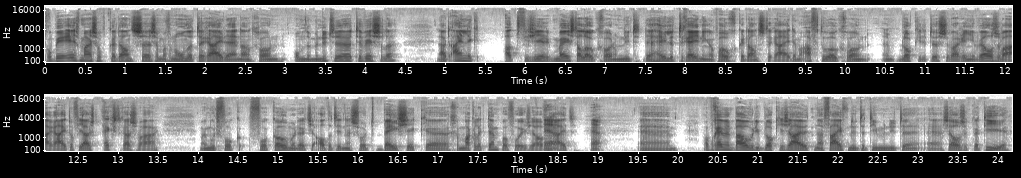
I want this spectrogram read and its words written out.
Probeer eerst maar eens op cadans eh, zeg maar van 100 te rijden en dan gewoon om de minuut eh, te wisselen. En uiteindelijk adviseer ik meestal ook gewoon om niet de hele training op hoge cadans te rijden, maar af en toe ook gewoon een blokje ertussen waarin je wel zwaar rijdt of juist extra zwaar. Maar je moet voor, voorkomen dat je altijd in een soort basic, eh, gemakkelijk tempo voor jezelf Ja, rijdt. ja. Ehm, op een gegeven moment bouwen we die blokjes uit na vijf minuten, tien minuten, eh, zelfs een kwartier.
